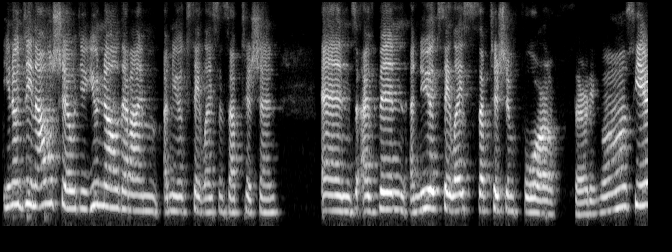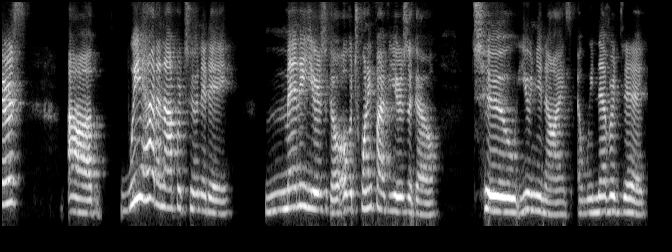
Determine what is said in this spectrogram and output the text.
you know, Dean, I will share with you. You know that I'm a New York State licensed optician and I've been a New York State licensed optician for 30 plus years. Uh, we had an opportunity many years ago, over 25 years ago, to unionize, and we never did.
